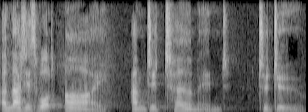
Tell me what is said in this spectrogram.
And that is what I am determined to do.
